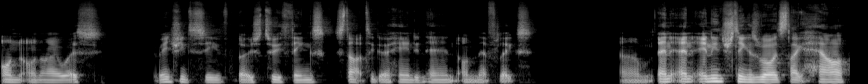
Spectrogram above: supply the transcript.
on on iOS. It'll be interesting to see if those two things start to go hand in hand on Netflix. Um, and, and and interesting as well. It's like how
